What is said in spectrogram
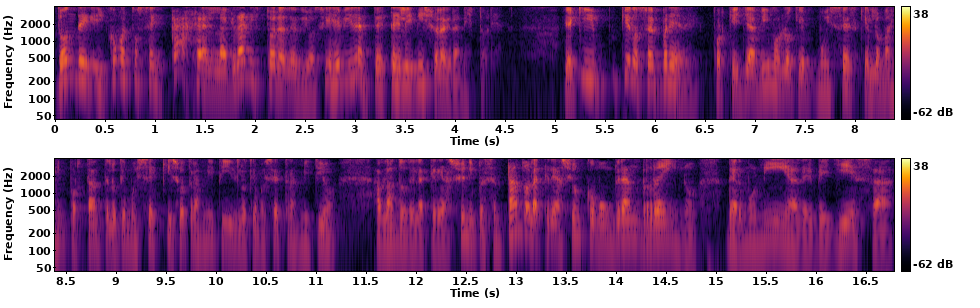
¿Dónde y cómo esto se encaja en la gran historia de Dios? Y es evidente, este es el inicio de la gran historia. Y aquí quiero ser breve, porque ya vimos lo que Moisés, que es lo más importante, lo que Moisés quiso transmitir, lo que Moisés transmitió, hablando de la creación y presentando la creación como un gran reino de armonía, de belleza,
